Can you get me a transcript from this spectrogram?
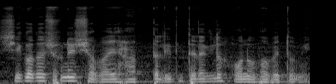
সে কথা শুনে সবাই হাততালি দিতে লাগল, অনুভবে তুমি।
